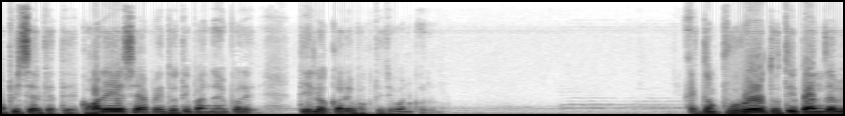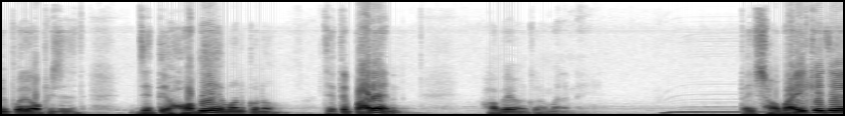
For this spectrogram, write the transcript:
অফিসের ক্ষেত্রে। ঘরে এসে আপনি ধুতি পাঞ্জাবি পরে তিলক করে ভক্তি জীবন করুন। একদম পুরো ধুতি পাঞ্জাবি পরে অফিসে যেতে হবে এমন কোনো, যেতে পারেন, হবে এমন কোনো মানে নেই। তাই সবাইকে যে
